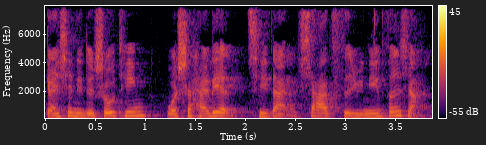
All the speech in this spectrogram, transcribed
感谢你的收听，我是海恋，期待下次与您分享。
